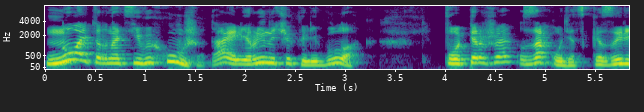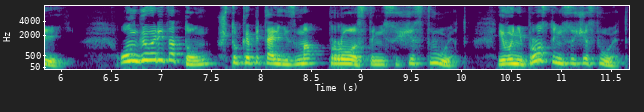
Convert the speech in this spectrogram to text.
но альтернативы хуже, да, или рыночек, или гулаг. Поппер же заходит с козырей. Он говорит о том, что капитализма просто не существует. Его не просто не существует,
